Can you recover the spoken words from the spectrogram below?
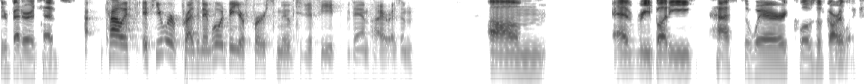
their better attempts. Uh, Kyle, if if you were president, what would be your first move to defeat vampirism? Um, everybody has to wear cloves of garlic.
